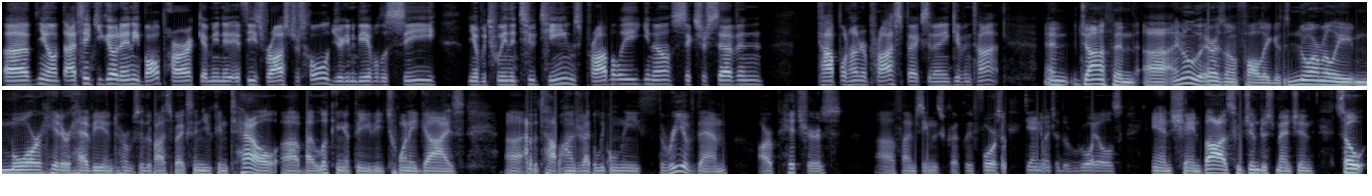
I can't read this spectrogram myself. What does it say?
uh, you know, I think you go to any ballpark. I mean, if these rosters hold, you're going to be able to see, you know, between the two teams, probably, you know, six or seven top 100 prospects at any given time. And Jonathan, uh, I know the Arizona Fall League is normally more hitter heavy in terms of the prospects, and you can tell uh, by looking at the the 20 guys uh, out of the top 100. I believe only three of them are pitchers uh, if I'm seeing this correctly, for so Daniel of the Royals and Shane Baz, who Jim just mentioned. So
